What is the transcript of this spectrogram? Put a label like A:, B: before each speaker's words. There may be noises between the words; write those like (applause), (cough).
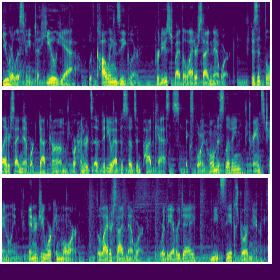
A: You are listening to Heal Yeah with Colleen Ziegler, produced by the Lighter Side Network. Visit thelightersidenetwork.com for hundreds of video episodes and podcasts exploring wholeness living, trance channeling, energy work, and more. The Lighter Side Network, where the everyday meets the extraordinary.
